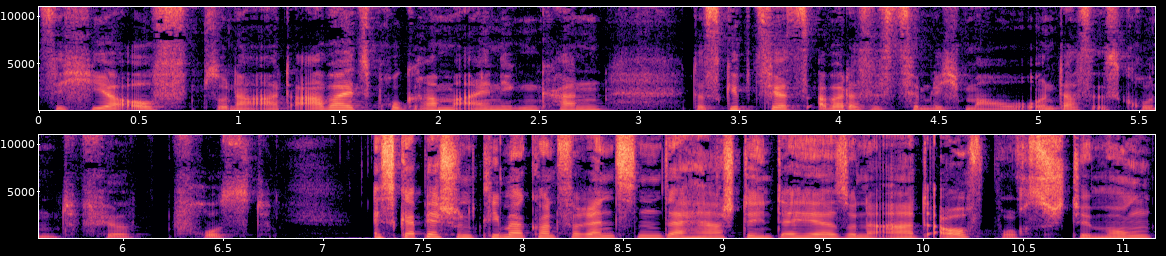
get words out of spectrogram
sich hier auf so eine Art Arbeitsprogramm einigen kann, das gibt's jetzt, aber das ist ziemlich mau und das ist Grund für Frust. Es gab ja schon Klimakonferenzen, da herrschte hinterher so eine Art Aufbruchsstimmung.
